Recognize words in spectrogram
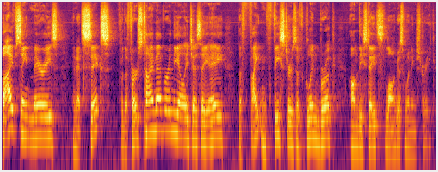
five St. Mary's, and at six, for the first time ever in the LHSAA, the Fightin' Feasters of Glenbrook on the state's longest winning streak.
